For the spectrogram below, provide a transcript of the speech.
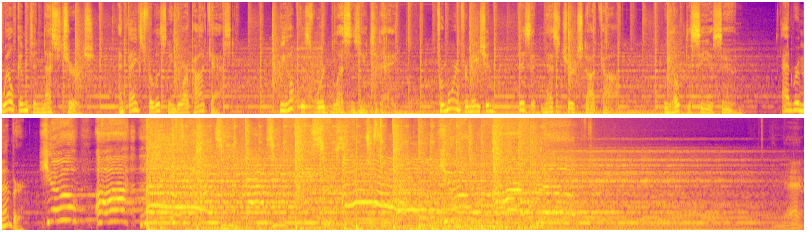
Welcome to Nest Church, and thanks for listening to our podcast. We hope this word blesses you today. For more information, visit nestchurch.com. We hope to see you soon. And remember, You are loved. If your heart's in a thousand pieces, just remember you are loved. Amen.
